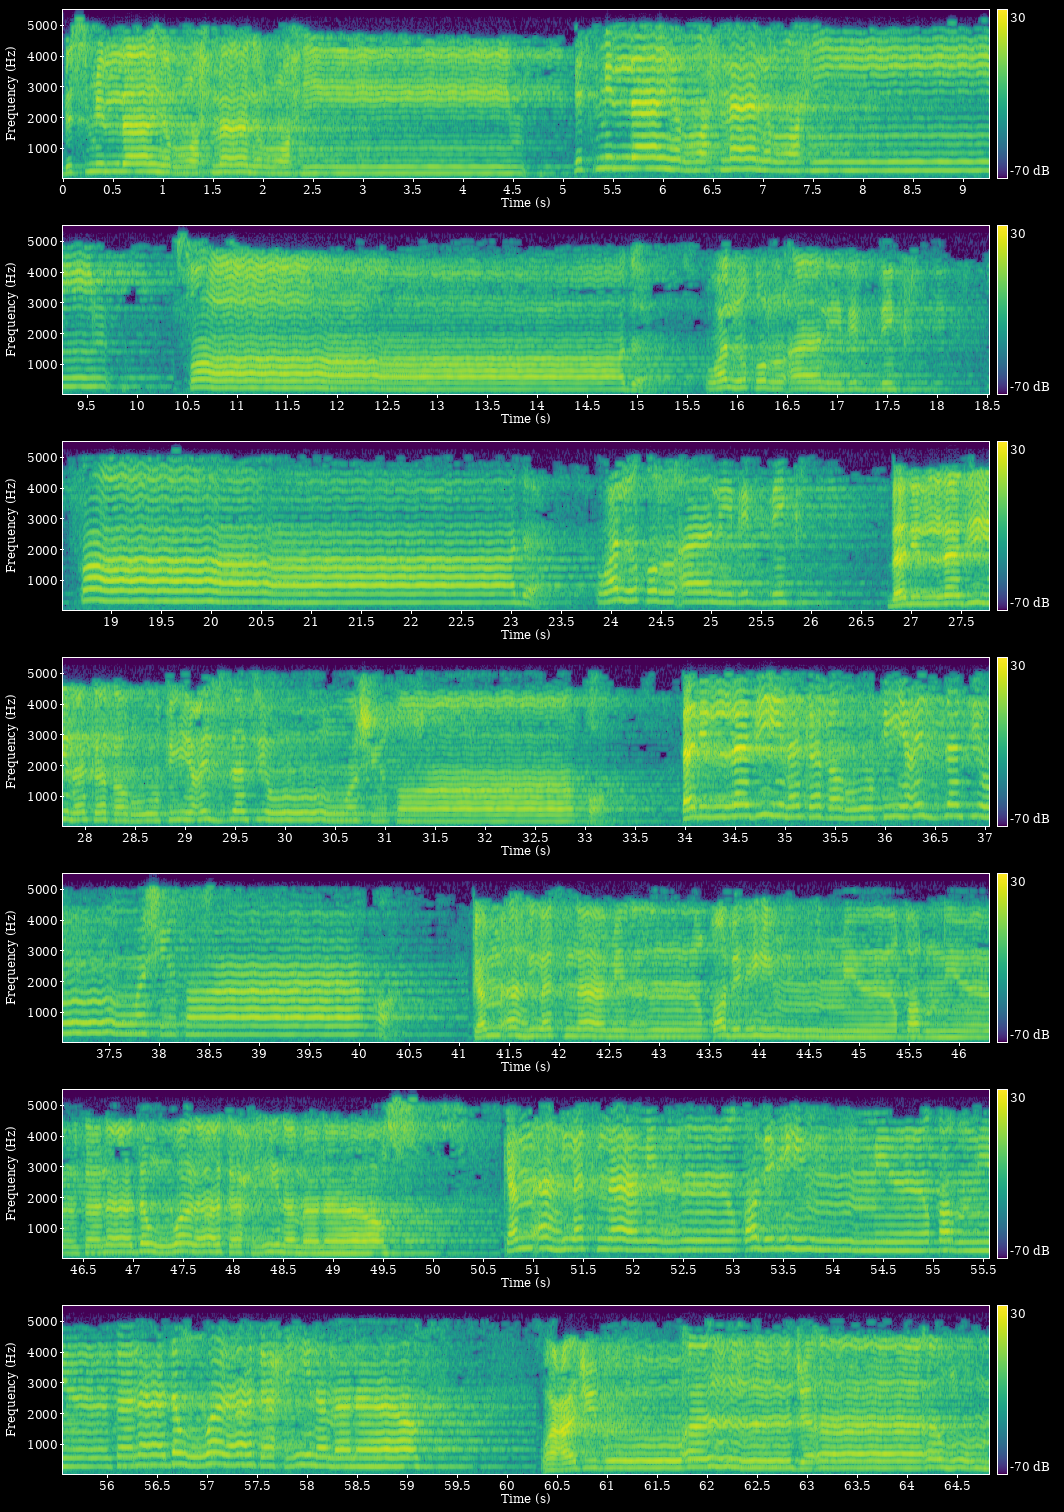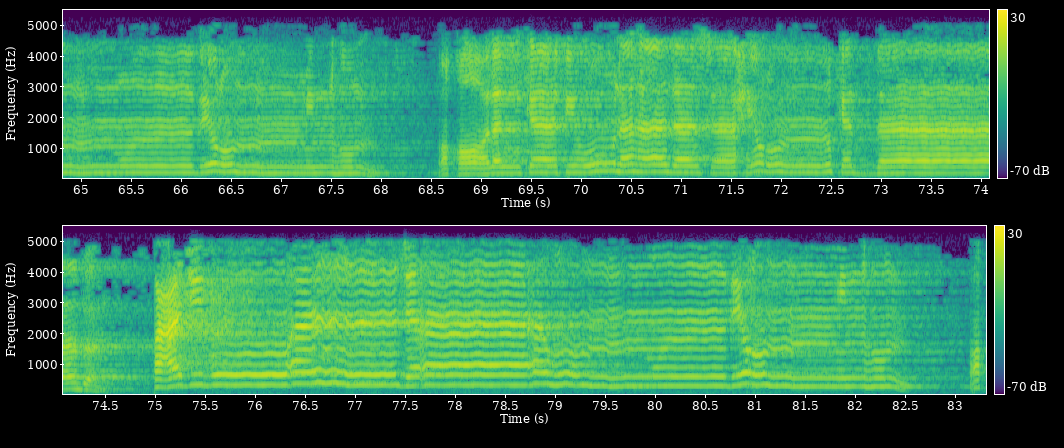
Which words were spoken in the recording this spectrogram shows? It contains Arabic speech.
بسم الله الرحمن الرحيم بسم الله الرحمن الرحيم صاد والقرآن بالذكر صاد والقرآن بل الذين كفروا في عزة وشقاق. بل الذين كفروا في عزة وشقاق. كم أهلكنا من قبلهم من قرن فنادوا ولا تحين مناص. كم أهلكنا من قبلهم من قرن مناص وعجبوا أن جاءهم منذر منهم وقال الكافرون هذا ساحر كذاب. وعجبوا أن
